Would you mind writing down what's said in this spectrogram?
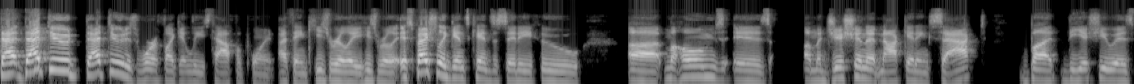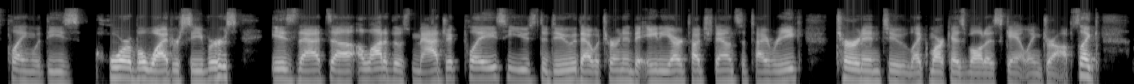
That that dude that dude is worth like at least half a point. I think he's really he's really especially against Kansas City, who uh Mahomes is a magician at not getting sacked but the issue is playing with these horrible wide receivers is that uh, a lot of those magic plays he used to do that would turn into 80 yard touchdowns to Tyreek turn into like Marquez Valdes Scantling drops. Like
